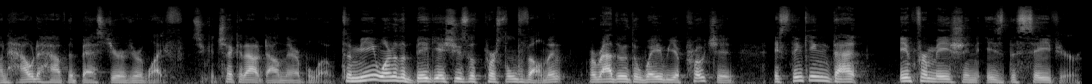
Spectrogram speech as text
on how to have the best year of your life. So you can check it out down there below. To me, one of the big issues with personal development, or rather the way we approach it, is thinking that information is the savior,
